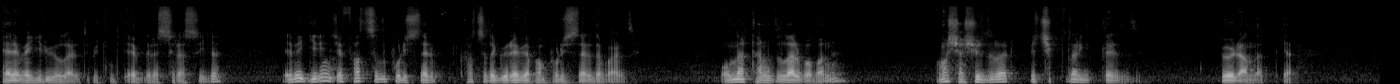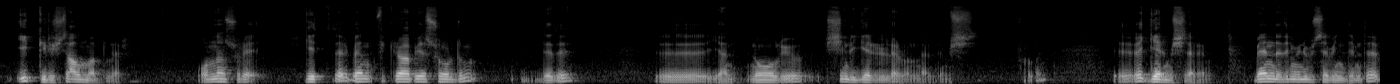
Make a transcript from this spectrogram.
Her eve giriyorlardı bütün evlere sırasıyla. Eve girince Fatsalı polisler, Fatsa'da görev yapan polisler de vardı. Onlar tanıdılar babanı. Ama şaşırdılar ve çıktılar gittiler dedi. Böyle anlattı. Yani ilk girişte almadılar. Ondan sonra gittiler. Ben Fikri abiye sordum dedi. Ee, yani ne oluyor? Şimdi gelirler onlar demiş falan. Ee, ve gelmişler. Ben dedim minibüse bindiğimde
